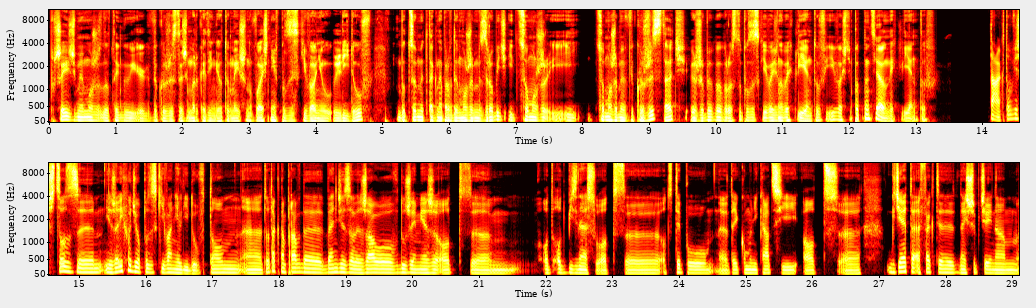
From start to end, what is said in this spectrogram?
Przejdźmy może do tego, jak wykorzystać marketing automation właśnie w pozyskiwaniu leadów, bo co my tak naprawdę możemy zrobić i co, może, i co możemy wykorzystać, żeby po prostu pozyskiwać nowych klientów i właśnie potencjalnych klientów. Tak, to wiesz co, z, jeżeli chodzi o pozyskiwanie leadów, to, e, to tak naprawdę będzie zależało w dużej mierze od od, od biznesu, od, e, od typu e, tej komunikacji, od e, gdzie te efekty najszybciej nam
